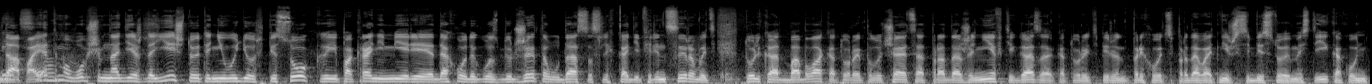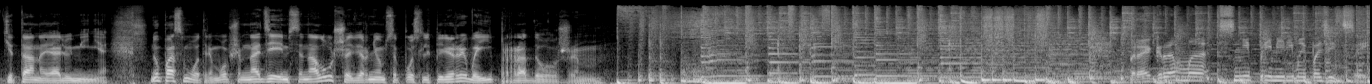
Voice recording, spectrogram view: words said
да, поэтому, в общем, надежда есть, что это не уйдет в песок, и, по крайней мере, доходы госбюджета удастся слегка дифференцировать только от бабла, которое получается от продажи нефти, газа, который теперь он приходится продавать ниже себестоимости, и какого-нибудь титана и алюминия. Ну, посмотрим. В общем, надеемся на лучшее. Вернемся после перерыва и продолжим. Программа с непримиримой позицией.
